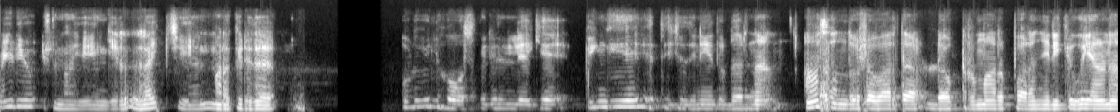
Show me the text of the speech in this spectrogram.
വീഡിയോ ഇഷ്ടമായി എങ്കിൽ ലൈക്ക് ചെയ്യാൻ മറക്കരുത്. ഒടുവിൽ ഹോസ്പിറ്റലിലേക്ക് പിങ്കിയെ എത്തിച്ചതിനെ തുടർന്ന് ആ സന്തോഷ വാർത്ത ഡോക്ടർമാർ പറഞ്ഞിരിക്കുകയാണ്.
